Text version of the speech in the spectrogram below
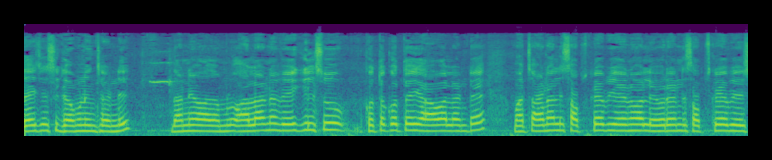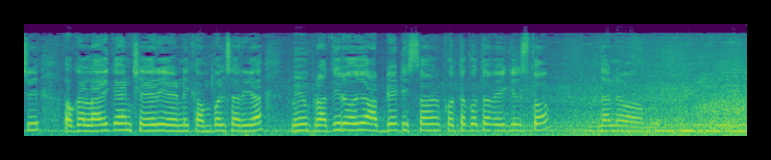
దయచేసి గమనించండి. ధన్యవాదములు. అలానే వెహికల్స్ కొత్త కొత్తవి కావాలంటే మా ఛానల్ని సబ్స్క్రైబ్ చేయని వాళ్ళు ఎవరైనా సబ్స్క్రైబ్ చేసి ఒక లైక్ అండ్ షేర్ చేయండి కంపల్సరీగా. మేము ప్రతిరోజు అప్డేట్ ఇస్తాం కొత్త కొత్త వెహికల్స్తో. ధన్యవాదములు.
